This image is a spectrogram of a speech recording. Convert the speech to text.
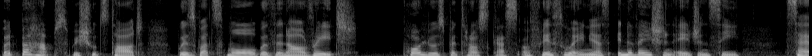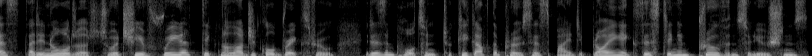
but perhaps we should start with what's more within our reach. Paulius Petrauskas of Lithuania's innovation agency says that in order to achieve real technological breakthrough, it is important to kick off the process by deploying existing and proven solutions.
